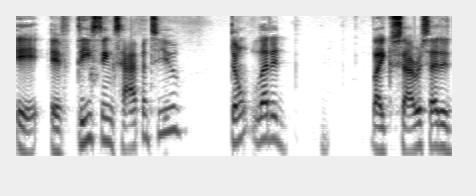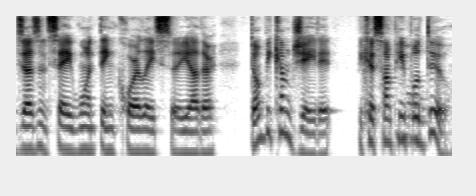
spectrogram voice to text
i if these things happen to you, don't let it like Sarah said, it doesn't say one thing correlates to the other. Don't become jaded because some people do.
